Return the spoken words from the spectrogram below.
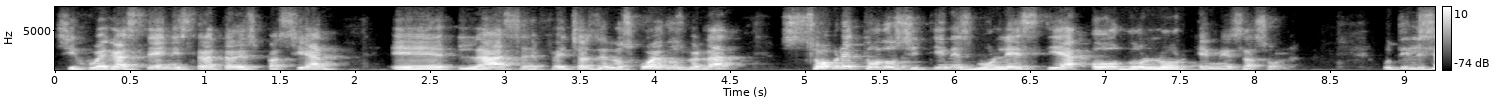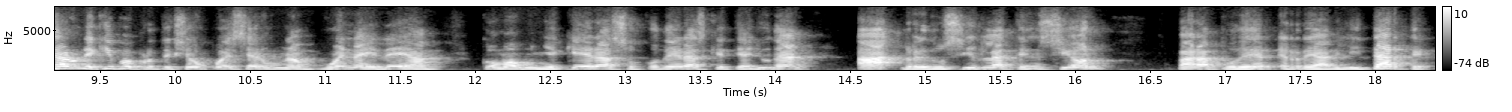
Si juegas tenis, trata de espaciar eh, las fechas de los juegos, ¿verdad? Sobre todo si tienes molestia o dolor en esa zona. Utilizar un equipo de protección puede ser una buena idea, como muñequeras o coderas que te ayudan a reducir la tensión para poder rehabilitarte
